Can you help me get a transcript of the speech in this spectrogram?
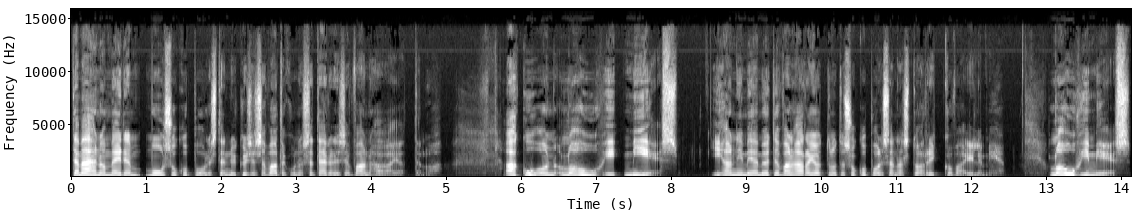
Tämähän on meidän muusukupuolisten nykyisessä valtakunnassa täydellisen vanhaa ajattelua. Aku on louhi mies. Ihan nimeä myöten vanhaa rajoittunutta sukupuolisanastoa rikkova ilmiö. Louhimies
